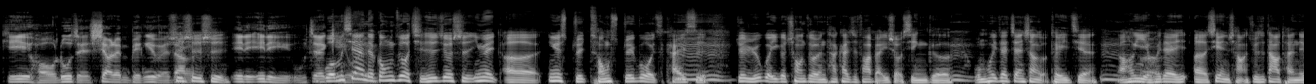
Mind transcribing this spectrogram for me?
去和愈者少年朋友的，是是是，一里一里有这。我们现在的工作其实就是因为呃，因为从 Street Voice 开始，就如果一个创作人他开始发表一首新歌，我们会在站上有推荐，然后也会在呃现场就是大团的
